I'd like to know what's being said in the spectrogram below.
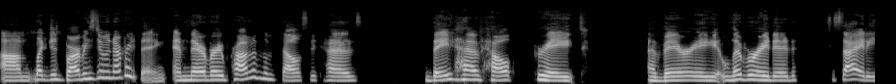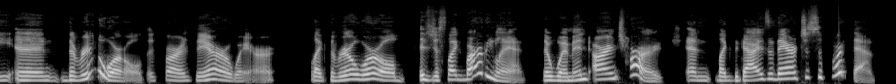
Um, like just Barbies doing everything. And they're very proud of themselves because they have helped create a very liberated society in the real world as far as they're aware. like the real world is just like Barbie land. The women are in charge and like the guys are there to support them.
